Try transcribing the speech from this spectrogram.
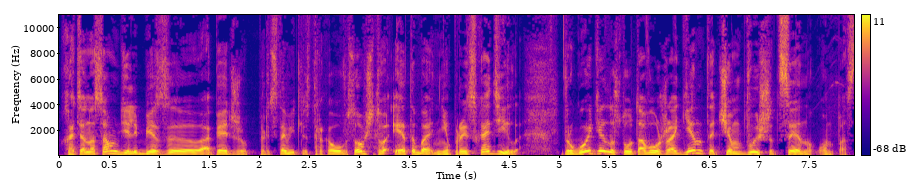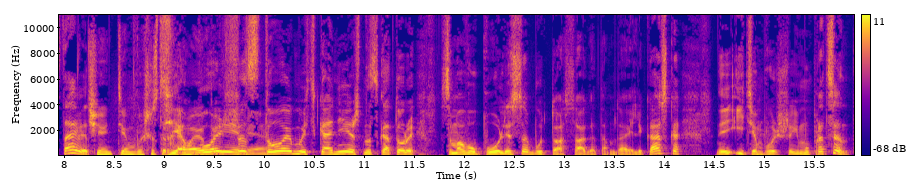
Хотя на самом деле без, э, опять же, представителей страхового сообщества этого не происходило. Другое дело, что у того же агента, чем выше цену он поставит, чем, тем выше страховая тем больше премия. стоимость, конечно, с которой самого полиса, будь то ОСАГО там, да, или КАСКО, и, и тем больше ему процент.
